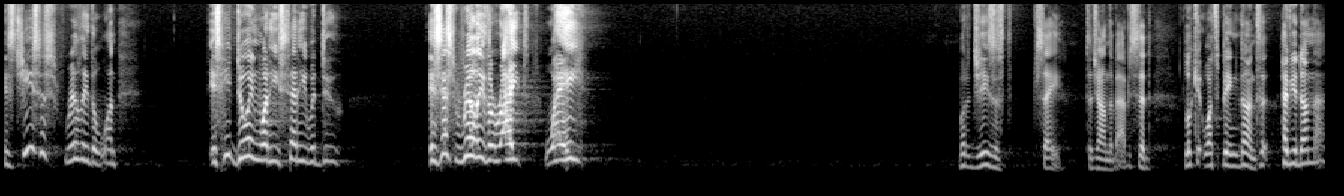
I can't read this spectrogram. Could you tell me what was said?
Is Jesus really the one? Is he doing what he said he would do? Is this really the right way? What did Jesus say to John the Baptist? He said, Look at what's being done. Have you done that?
